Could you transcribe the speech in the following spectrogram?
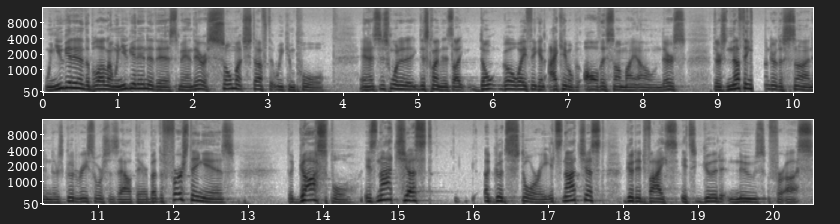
when you get into the bloodline, when you get into this, man, there is so much stuff that we can pull. And I just wanted to disclaim that it's like, don't go away thinking I came up with all this on my own. There's, there's nothing under the sun, and there's good resources out there. But the first thing is, the gospel is not just a good story, it's not just good advice, it's good news for us.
